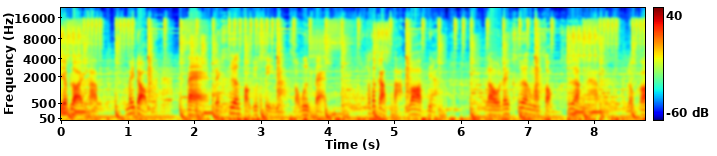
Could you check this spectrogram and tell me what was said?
เรียบร้อยครับ ไม่ดรอปนะฮะ แต่ได้เครื่อง 2.4 มา 28,000ก็เท่ากับ 3 รอบเนี่ย เราได้เครื่องมา 2 เครื่องนะครับ แล้วก็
